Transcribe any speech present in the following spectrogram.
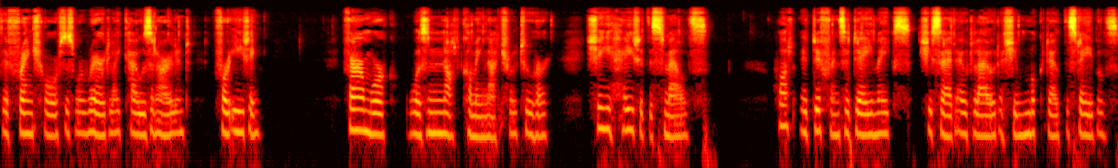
the French horses were reared like cows in Ireland for eating. Farm work was not coming natural to her. She hated the smells. What a difference a day makes, she said out loud as she mucked out the stables.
